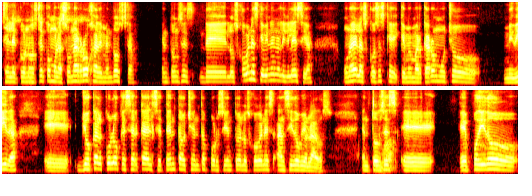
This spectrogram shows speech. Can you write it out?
Se le conoce como la zona roja de Mendoza. Entonces, de los jóvenes que vienen a la iglesia, una de las cosas que, que me marcaron mucho mi vida, eh, yo calculo que cerca del 70-80% de los jóvenes han sido violados. Entonces, wow. eh, he podido,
